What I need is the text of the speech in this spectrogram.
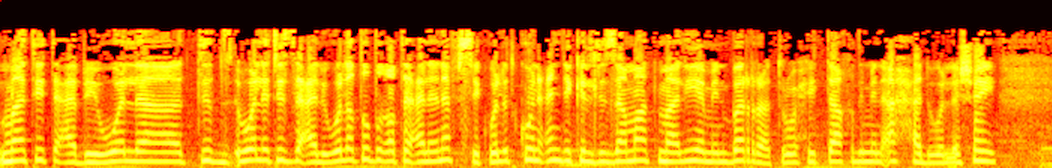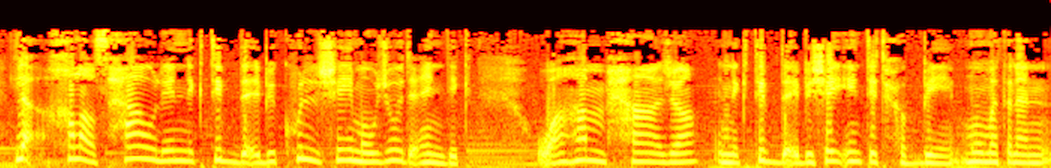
ما تتعبي ولا ولا تزعلي ولا تضغطي على نفسك ولا تكون عندك التزامات مالية من برا تروحي تاخذي من أحد ولا شيء. لا خلاص حاولي إنك تبدأي بكل شيء موجود عندك. وأهم حاجة إنك تبدأي بشيء أنت تحبيه مو مثلا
